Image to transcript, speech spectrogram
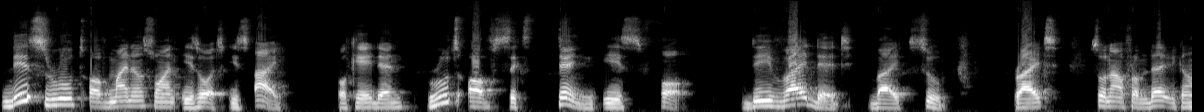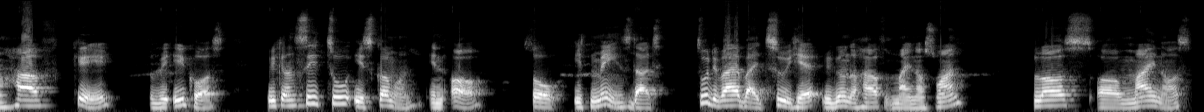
This root of minus 1 is what? Is i. Okay then root of 16 is 4 divided by 2 right? So now from there we can have k to be equals. We can see 2 is common in all. So it means that 2 divided by 2 here we're going to have minus 1 plus or minus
